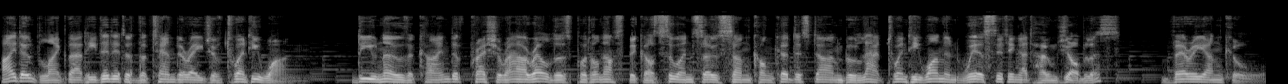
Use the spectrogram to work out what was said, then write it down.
I don't like that he did it at the tender age of 21. Do you know the kind of pressure our elders put on us because so and so's son conquered Istanbul at 21 and we're sitting at home jobless? Very uncool.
